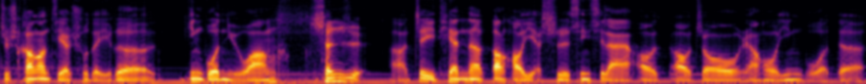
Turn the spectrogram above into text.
就是刚刚结束的一个英国女王生日。啊，这一天呢，刚好也是新西兰、澳澳洲，然后英国的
